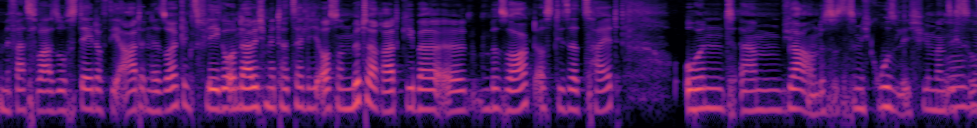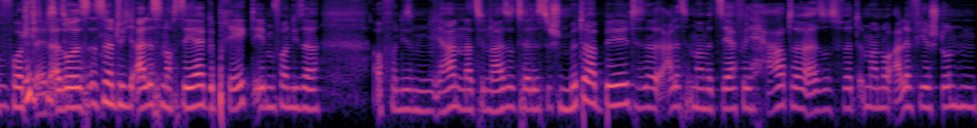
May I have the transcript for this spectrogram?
was war so State of the Art in der Säuglingspflege? Und da habe ich mir tatsächlich auch so einen Mütterratgeber äh, besorgt aus dieser Zeit. Und ähm, ja, und das ist ziemlich gruselig, wie man sich mhm. so vorstellt. Also es ist natürlich alles noch sehr geprägt eben von dieser auch von diesem ja, nationalsozialistischen Mütterbild, alles immer mit sehr viel Härte. Also es wird immer nur alle vier Stunden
